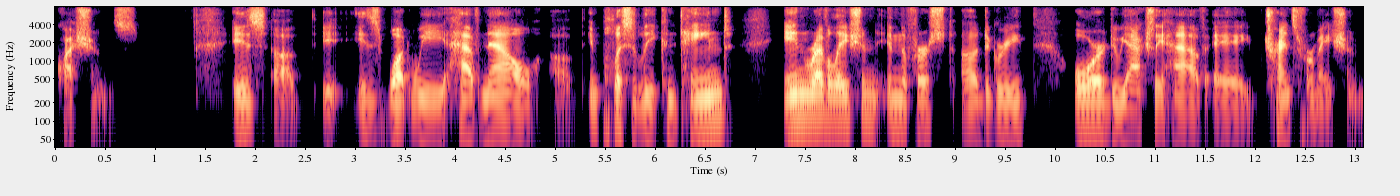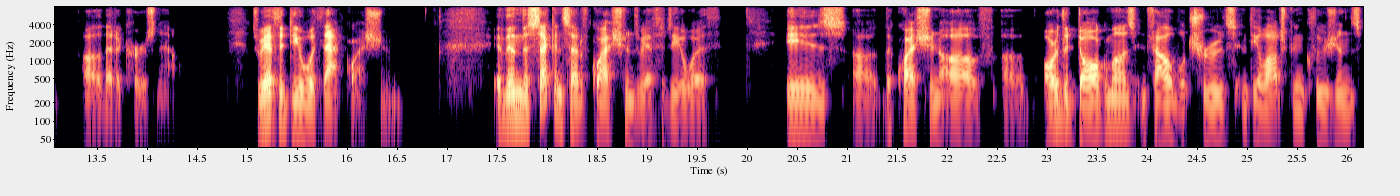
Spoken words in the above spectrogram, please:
questions. Is uh, is what we have now uh, implicitly contained in Revelation in the first uh, degree, or do we actually have a transformation uh, that occurs now? So we have to deal with that question. And then the second set of questions we have to deal with is uh, the question of uh, are the dogmas, infallible truths, and theological conclusions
